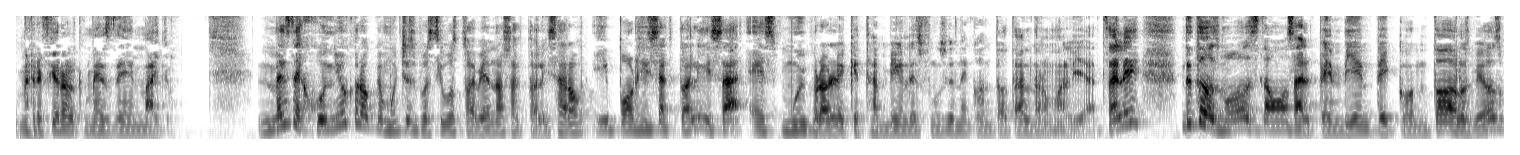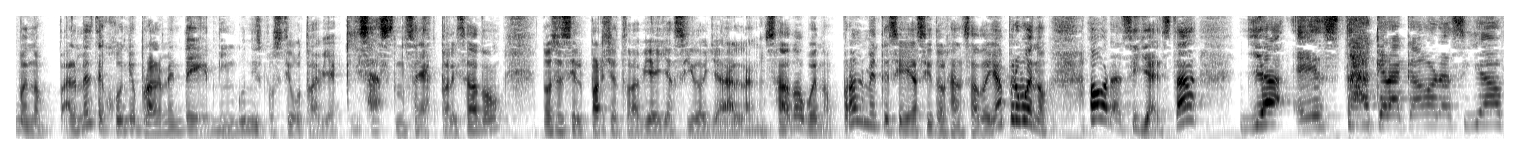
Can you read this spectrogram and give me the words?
me refiero al mes de mayo. En mes de junio creo que muchos dispositivos todavía no se actualizaron y por si se actualiza es muy probable que también les funcione con total normalidad, ¿sale? De todos modos estamos al pendiente con todos los videos. Bueno, al mes de junio probablemente ningún dispositivo todavía quizás no se haya actualizado. No sé si el parche todavía haya sido ya lanzado. Bueno, probablemente sí haya sido lanzado ya, pero bueno, ahora sí ya está. Ya está, crack. Ahora sí ya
